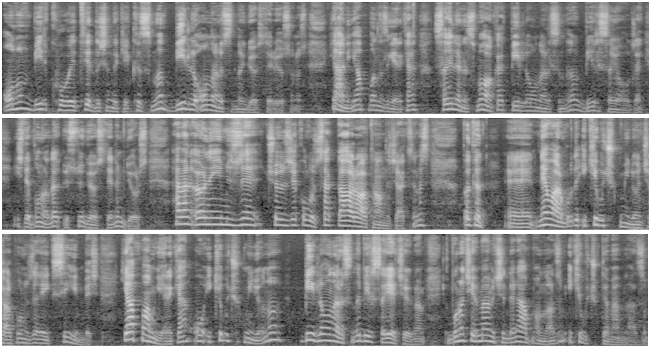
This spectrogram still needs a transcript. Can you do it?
onun bir kuvveti dışındaki kısmı 1 ile 10 arasında gösteriyorsunuz. Yani yapmanız gereken sayılarınız muhakkak 1 ile 10 arasında bir sayı olacak. İşte buna da üslü gösterim diyoruz. Hemen örneğimizi çözecek olursak daha rahat anlayacaksınız. Bakın e, ne var burada? 2,5 milyon çarpı 10 üzeri eksi 25. Yapmam gereken o 2,5 milyonu 1 ile 10 arasında bir sayıya çevirmem. Buna çevirmem için de ne yapmam lazım? 2,5 demem lazım.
